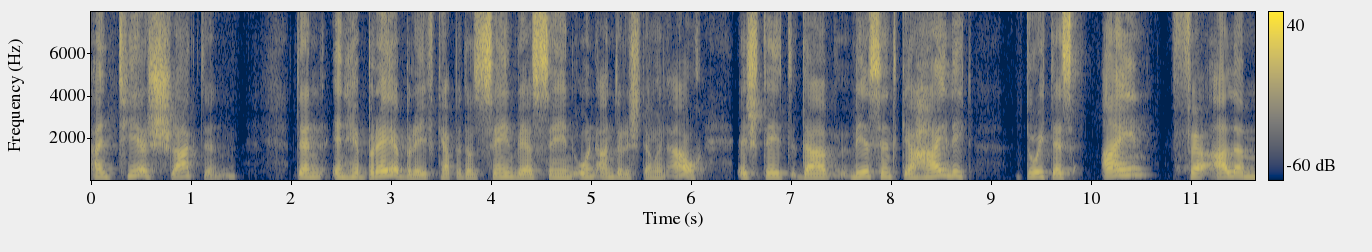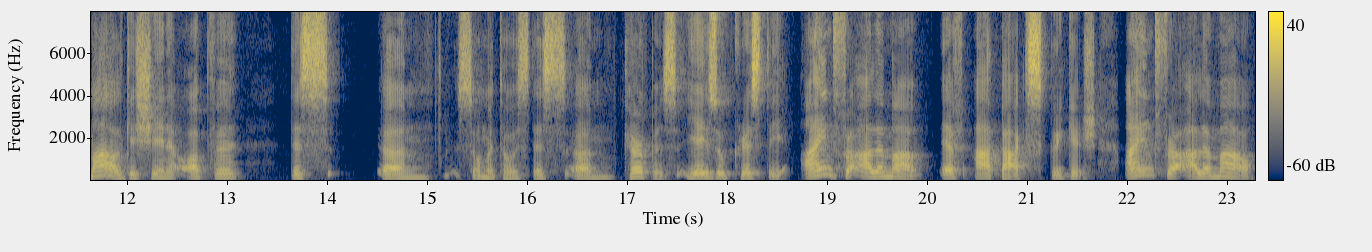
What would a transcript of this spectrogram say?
ein Tier schlachten. Denn in Hebräerbrief, Kapitel 10, Vers 10 und andere Stellen auch, es steht da, wir sind geheiligt durch das ein für alle Mal geschehene Opfer des ähm, Somatos, des ähm, Körpers Jesu Christi. Ein für alle Mal, F apax griechisch, ein für alle Mal.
